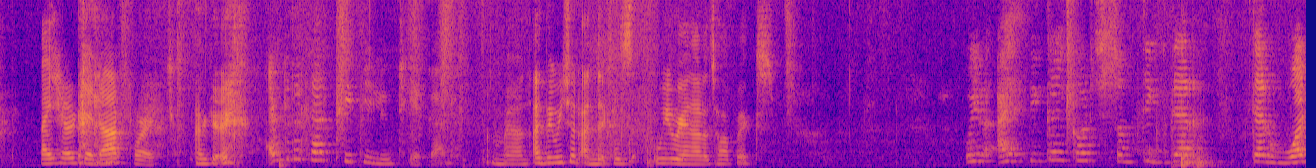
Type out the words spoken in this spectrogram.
My hair did not fart. okay. I'm gonna get pee pee again. Oh man, I think we should end it because we ran out of topics. Wait, I think I got something that that when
